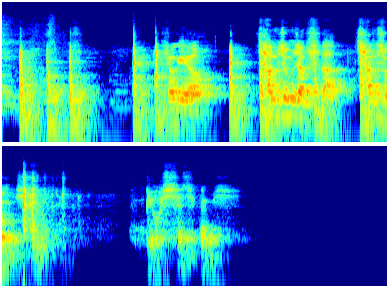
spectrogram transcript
저기요 잠 좀 잡시다 잠 좀 몇 시야 지금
